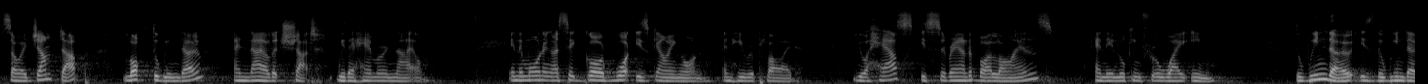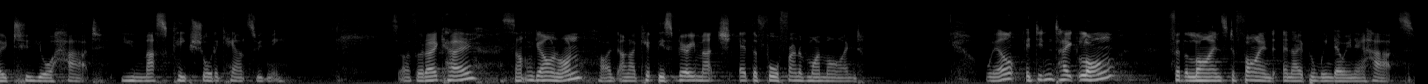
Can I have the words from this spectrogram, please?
so I jumped up, locked the window, and nailed it shut with a hammer and nail. In the morning, I said, God, what is going on? And he replied, your house is surrounded by lions and they're looking for a way in. The window is the window to your heart. You must keep short accounts with me. So I thought, okay, something going on. and I kept this very much at the forefront of my mind. Well, it didn't take long for the lions to find an open window in our hearts.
